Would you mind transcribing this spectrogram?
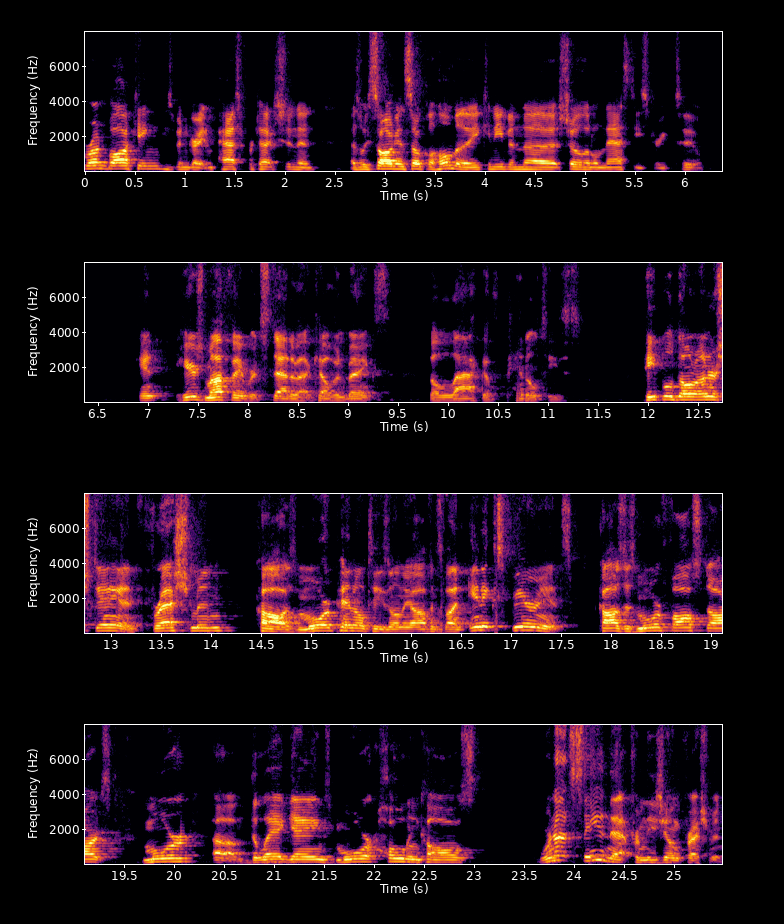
run blocking. He's been great in pass protection, and as we saw against Oklahoma, he can even uh, show a little nasty streak too. And here's my favorite stat about Kelvin Banks: the lack of penalties. People don't understand. Freshmen cause more penalties on the offensive line. Inexperience causes more false starts, more uh, delayed games, more holding calls. We're not seeing that from these young freshmen.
